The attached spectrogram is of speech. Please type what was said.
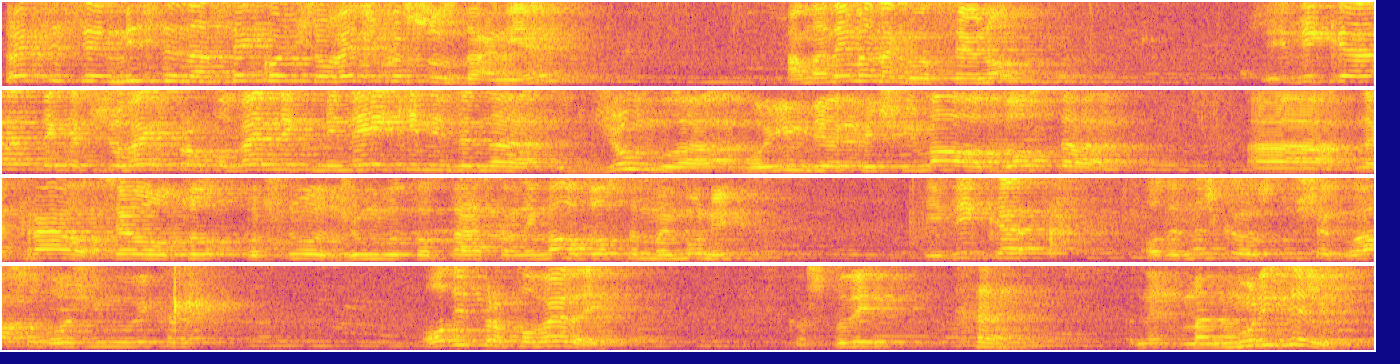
пред се мисли на всеко човечко създание, ама нема нагласено, и вика, дека човек проповедник, минейки ни за една джунгла во Индия, къде ще имало доста, а, на края от селото, почнува джунглата от тази страна, имало доста маймуни, и вика, одеднъж като слуша гласа Божий му вика, оди проповедай. Господи, не, маймуните ли?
